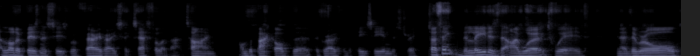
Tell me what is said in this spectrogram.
a lot of businesses were very very successful at that time on the back of the, the growth of the PC industry. So I think the leaders that I worked with, you know, they were all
